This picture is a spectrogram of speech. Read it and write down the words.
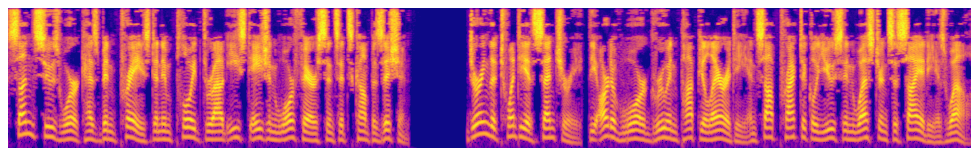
Sun Tzu's work has been praised and employed throughout East Asian warfare since its composition. During the 20th century, the art of war grew in popularity and saw practical use in Western society as well.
